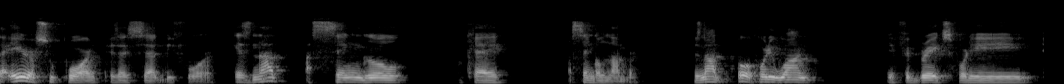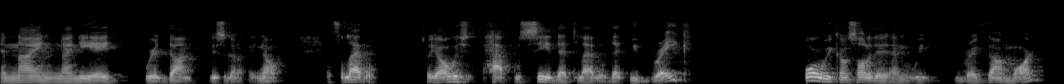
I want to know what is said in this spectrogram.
the area of support, as I said before, is not a single, okay, a single number. It's not, oh, 41, if it breaks 40 and 9, 98, we're done. This is gonna be, no, it's a level. So you always have to see that level that we break or we consolidate and we break down more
